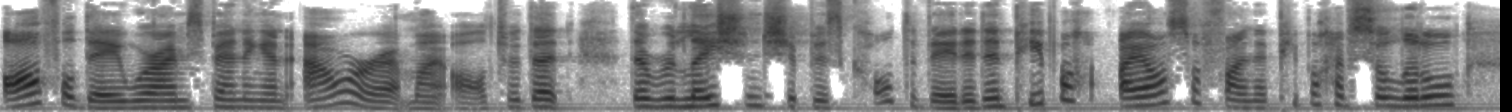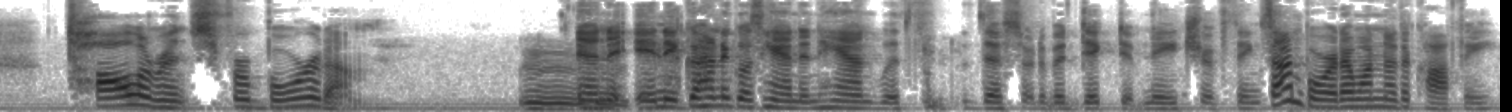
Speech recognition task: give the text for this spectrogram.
awful day where I'm spending an hour at my altar, that the relationship is cultivated. And people, I also find that people have so little tolerance for boredom. Mm-hmm. And, and it kind of goes hand in hand with the sort of addictive nature of things. I'm bored. I want another coffee.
